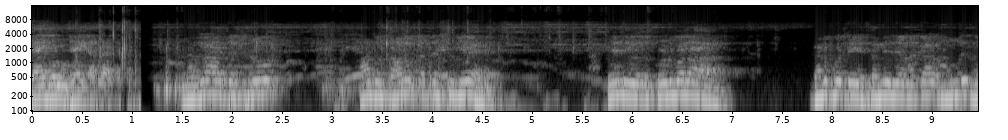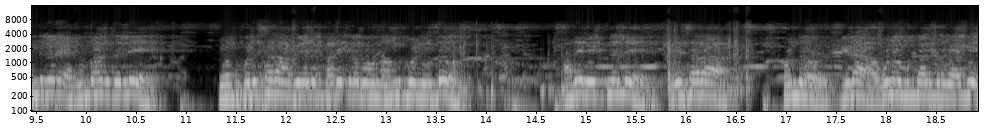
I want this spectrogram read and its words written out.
ಜೈ ಹಿಂದ್, ಜೈ ಕರ್ನಾಟಕ. ನಗರ ಅಧ್ಯಕ್ಷರು ಹಾಗೂ ತಾಲೂಕು ಅಧ್ಯಕ್ಷರಿಗೆ ಏನು ಇವತ್ತು ಕುರುಬಲ ಗಣಪತಿ ಸನ್ನಿಧಿಯ ಮುಖ ಮುಂದೆ ಮುಂದುಗಡೆ ಮುಂಭಾಗದಲ್ಲಿ ಇವತ್ತು ಪರಿಸರ ಅಭಿಯಾನ ಕಾರ್ಯಕ್ರಮವನ್ನು ಹಮ್ಮಿಕೊಂಡಿದ್ದು, ಅದೇ ನಿಟ್ಟಿನಲ್ಲಿ ಪರಿಸರ ಒಂದು ಗಿಡ ಉಣ ಮುಖಾಂತರವಾಗಿ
